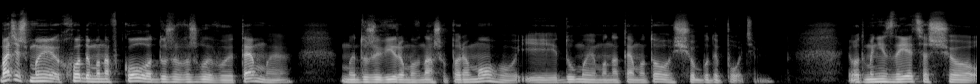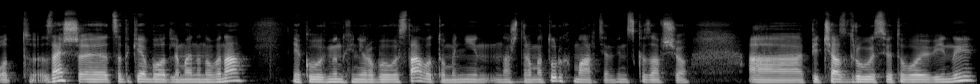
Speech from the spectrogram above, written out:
бачиш, ми ходимо навколо дуже важливої теми. Ми дуже віримо в нашу перемогу і думаємо на тему того, що буде потім. І от мені здається, що от знаєш, е, це таке була для мене новина. Я коли в Мюнхені робив виставу, то мені наш драматург Мартін він сказав, що а, під час Другої світової війни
